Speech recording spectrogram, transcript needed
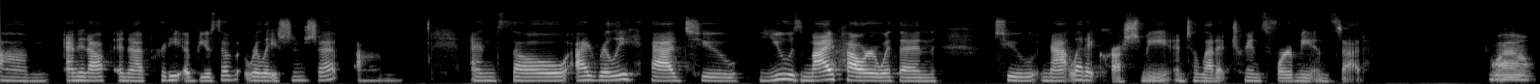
Um, ended up in a pretty abusive relationship. And so I really had to use my power within to not let it crush me and to let it transform me instead. Wow.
